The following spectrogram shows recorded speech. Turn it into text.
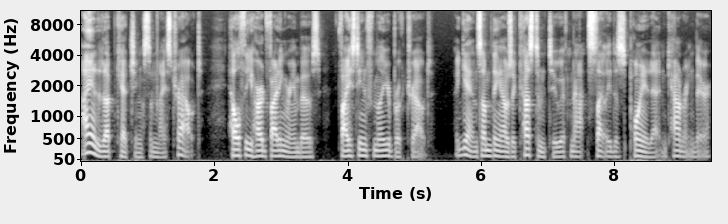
I ended up catching some nice trout healthy, hard fighting rainbows, feisty and familiar brook trout. Again, something I was accustomed to, if not slightly disappointed at encountering there.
